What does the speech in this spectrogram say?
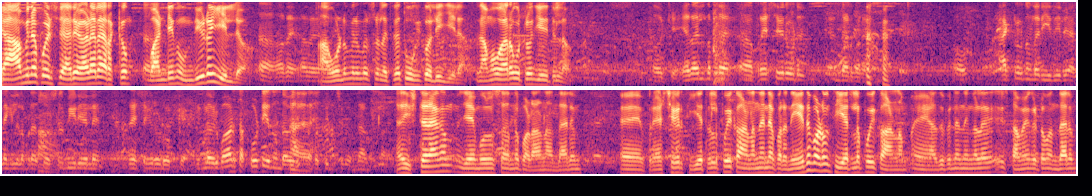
ഞാൻ പേടിച്ച് ആര് ഏടല ഏടെ ഇറക്കും. വണ്ടിയിൽ നിന്ന് ഉന്തിയിടുകയും ചെയ്യില്ലോ. അതുകൊണ്ട് പിന്നെ പ്രശ്നമില്ല. ഇത്ര തൂക്കിക്കൊല്ലുകയും ചെയ്യില്ല. നമ്മ വേറെ കുറ്റവും ചെയ്തിട്ടില്ല. ഏതായാലും നമ്മുടെ പ്രേക്ഷകരോട് എന്താണ് പറയുക ആക്ടർ എന്നുള്ള രീതിയിൽ അല്ലെങ്കിൽ നമ്മുടെ സോഷ്യൽ മീഡിയയിലെ പ്രേക്ഷകരോടൊക്കെ നിങ്ങൾ ഒരുപാട് സപ്പോർട്ട് ചെയ്യുന്നുണ്ടാവും തിരിച്ചു എന്താണ്? ഇഷ്ടരാഗം ജയമോഹൻ സാറിന്റെ പടമാണ്. എന്തായാലും പ്രേക്ഷകർ തിയേറ്ററിൽ പോയി കാണണം തന്നെ പറയുന്നത്. ഏത് പടവും തിയേറ്ററിൽ പോയി കാണണം. അത് പിന്നെ നിങ്ങൾ സമയം കിട്ടുമ്പോൾ എന്തായാലും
